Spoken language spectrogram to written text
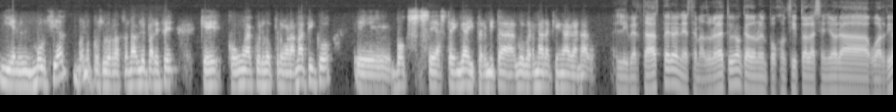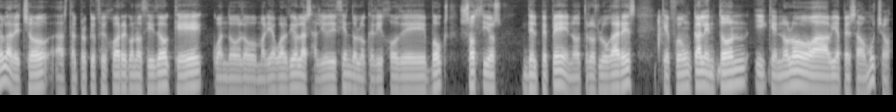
Y en Murcia, bueno, pues lo razonable parece que con un acuerdo programático Vox se abstenga y permita gobernar a quien ha ganado. Libertad, pero en Extremadura le tuvieron que dar un empujoncito a la señora Guardiola. De hecho, hasta el propio Fijo ha reconocido que cuando María Guardiola salió diciendo lo que dijo de Vox, socios del PP en otros lugares, que fue un calentón y que no lo había pensado mucho.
